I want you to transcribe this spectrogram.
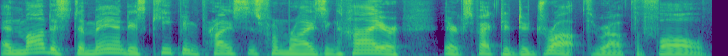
and modest demand is keeping prices from rising higher. They're expected to drop throughout the fall.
